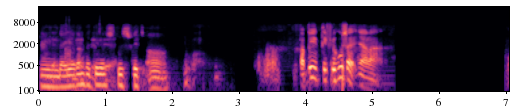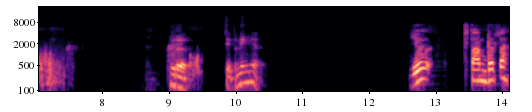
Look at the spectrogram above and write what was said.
Hmm, Iya, dah iya kan update berarti ya. wis di switch off. Tapi TV ku saya nyala. Kurang. Cek pening ya? Ya standar lah.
